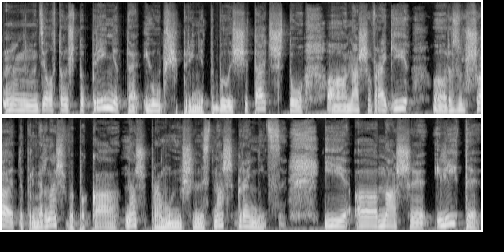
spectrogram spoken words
Дело в том, что принято и общепринято было считать, что а, наши враги а, разрушают, например, наш ВПК, нашу промышленность, наши границы. И а, наши элиты,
